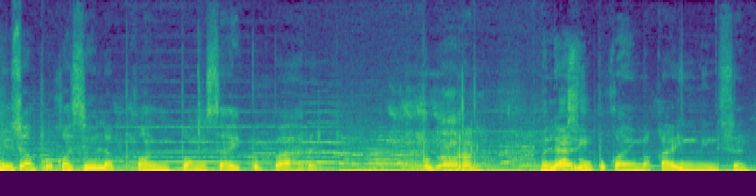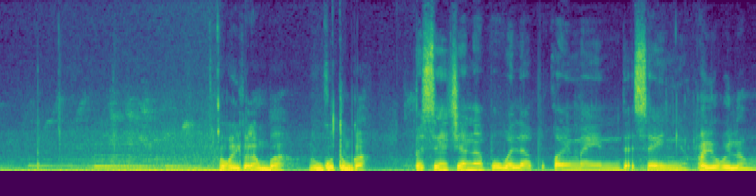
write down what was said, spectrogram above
Minsan po kasi wala po kami pamasahe pagpaaral. Pag-aral. Wala Pasok. rin po kami makain minsan. Okay ka lang ba? Nagugutom ka? Pasensya na po, wala po kami mainda sa inyo. Ay, okay lang.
